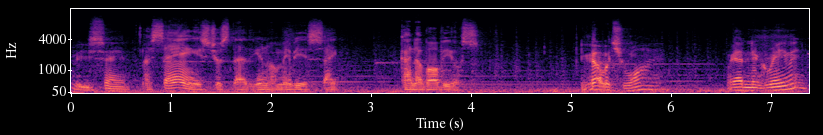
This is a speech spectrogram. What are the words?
What are you saying? I'm saying it's just that, you know, maybe it's like kind of obvious. You got what you wanted. We had an agreement.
